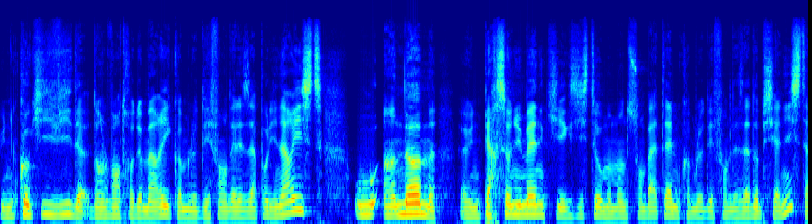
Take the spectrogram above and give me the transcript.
une coquille vide dans le ventre de Marie comme le défendaient les apollinaristes, ou un homme, une personne humaine qui existait au moment de son baptême comme le défendent les adoptionnistes.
